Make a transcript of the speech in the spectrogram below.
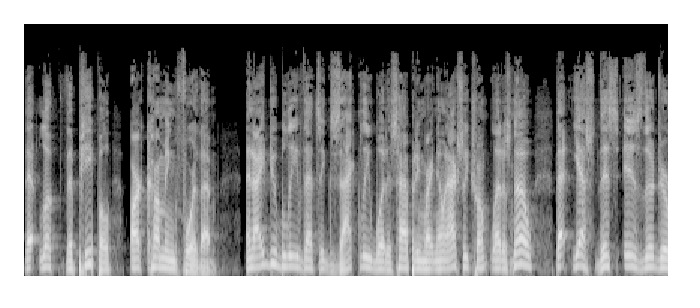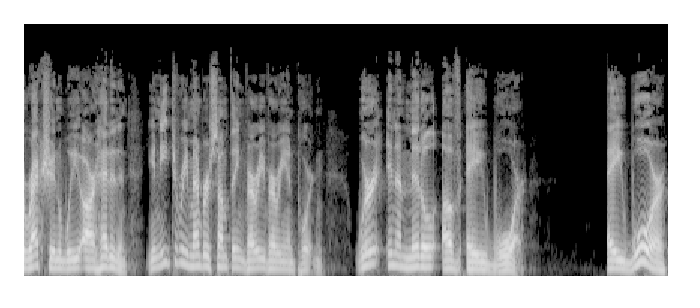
that, look, the people are coming for them. And I do believe that's exactly what is happening right now. And actually, Trump let us know that, yes, this is the direction we are headed in. You need to remember something very, very important. We're in the middle of a war. A war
